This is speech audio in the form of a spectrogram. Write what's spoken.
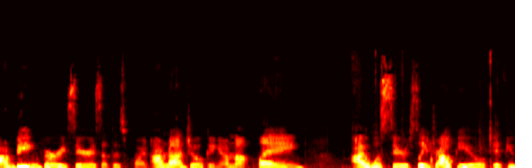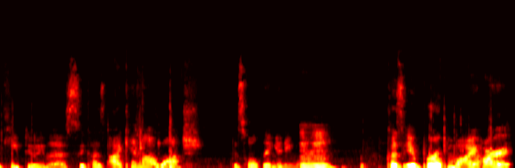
I'm being very serious at this point. I'm not joking. I'm not playing. I will seriously drop you if you keep doing this because I cannot watch this whole thing anymore. Because it broke my heart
